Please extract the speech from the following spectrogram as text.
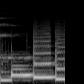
Música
